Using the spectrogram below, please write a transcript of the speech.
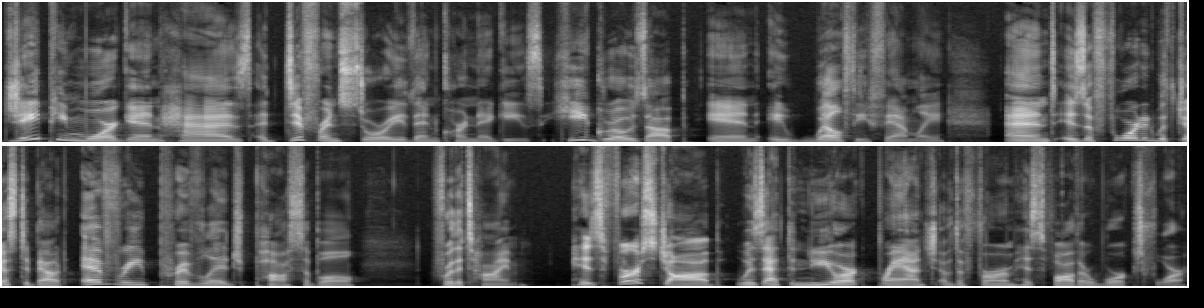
JP Morgan has a different story than Carnegie's. He grows up in a wealthy family and is afforded with just about every privilege possible for the time. His first job was at the New York branch of the firm his father worked for.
